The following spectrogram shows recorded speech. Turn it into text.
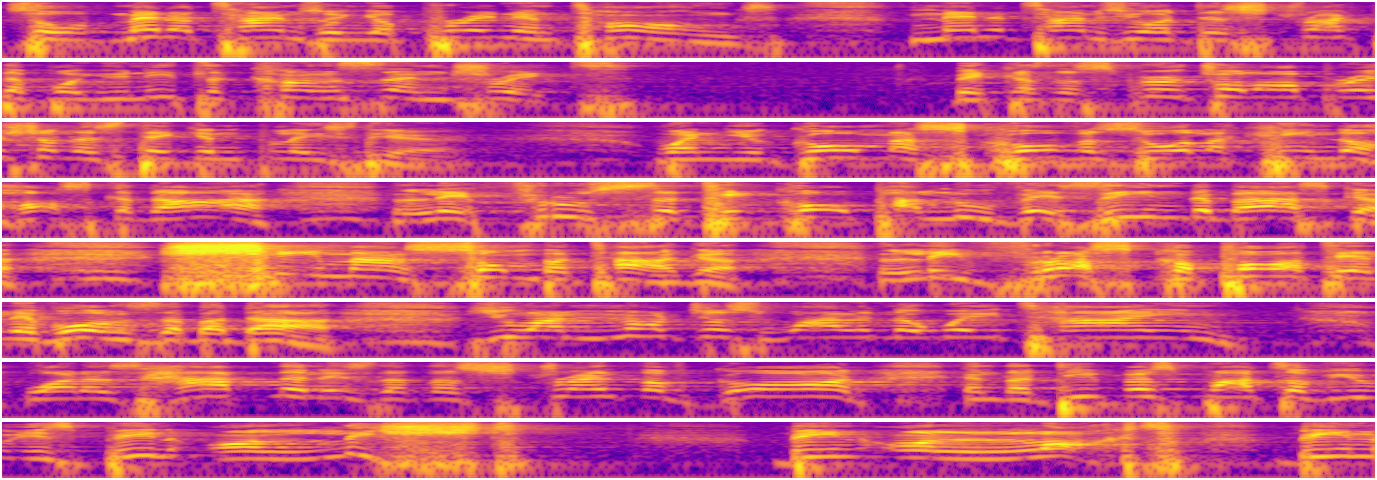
So many times when you're praying in tongues, many times you're distracted, but you need to concentrate because the spiritual operation is taking place there. When you go Maskova Zola Kinda Hoskada, Le Frusa Teko Palu Vezinda Baska, Shima Sombataga, Livroska Pote Levonzabada. You are not just whiling away time. What is happening is that the strength of God in the deepest parts of you is being unleashed, being unlocked, being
